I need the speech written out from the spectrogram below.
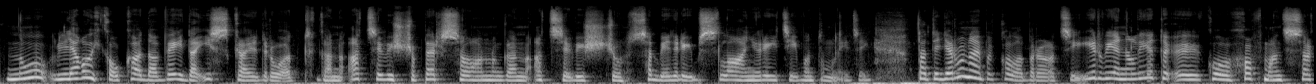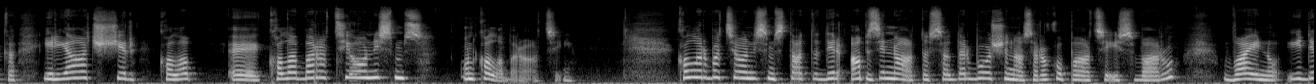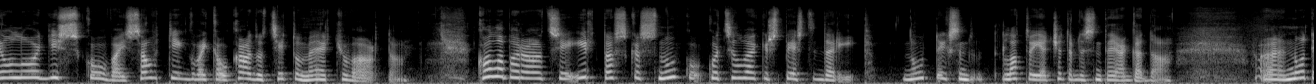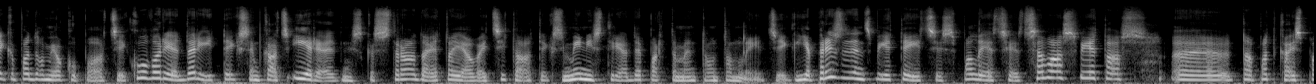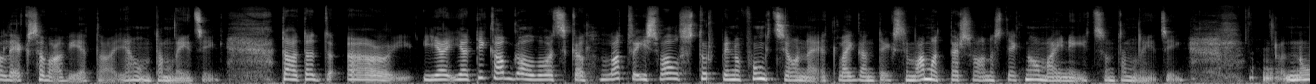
nu, ļauj kaut kādā veidā izskaidrot gan atsevišķu personu, gan atsevišķu sabiedrības slāņu rīcību un tam līdzīgi. Tātad, ja runājam par kolaborāciju, ir viena lieta, e, ko Hofmans saka, ir jāatšķir kolab e, kolaboracionisms un kolaborācija. Kolaboracionisms tātad ir apzināta sadarbošanās ar okupācijas varu, vai nu ideoloģisku, vai sautīgu, vai kaut kādu citu mērķu vārdā. Kolaborācija ir tas, kas, nu, ko, ko cilvēki ir spiesti darīt. Nu, teiksim, Latvijā 40. gadā. Notika padomju okupācija. Ko varēja darīt, teiksim, kāds ierēdnis, kas strādāja tajā vai citā, teiksim, ministrijā, departamentā un tam līdzīgi. Ja prezidents bija teicis, palieciet savās vietās, tāpat kā es palieku savā vietā, ja, un tam līdzīgi. Tā tad, ja, ja tika apgalvots, ka Latvijas valsts turpina funkcionēt, lai gan, teiksim, amatpersonas tiek nomainītas un tam līdzīgi. Nu,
